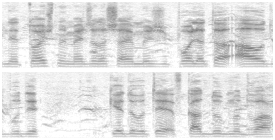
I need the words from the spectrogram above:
Не точно м'яч залишає межі поля та аут буде кидувати ФК Дубно 2.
